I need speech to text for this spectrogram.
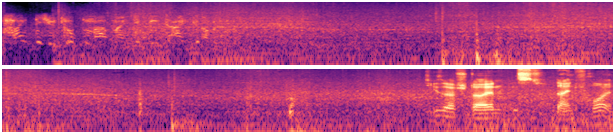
Feindliche Truppen haben ein Gebiet eingenommen. Dieser Stein ist dein Freund.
